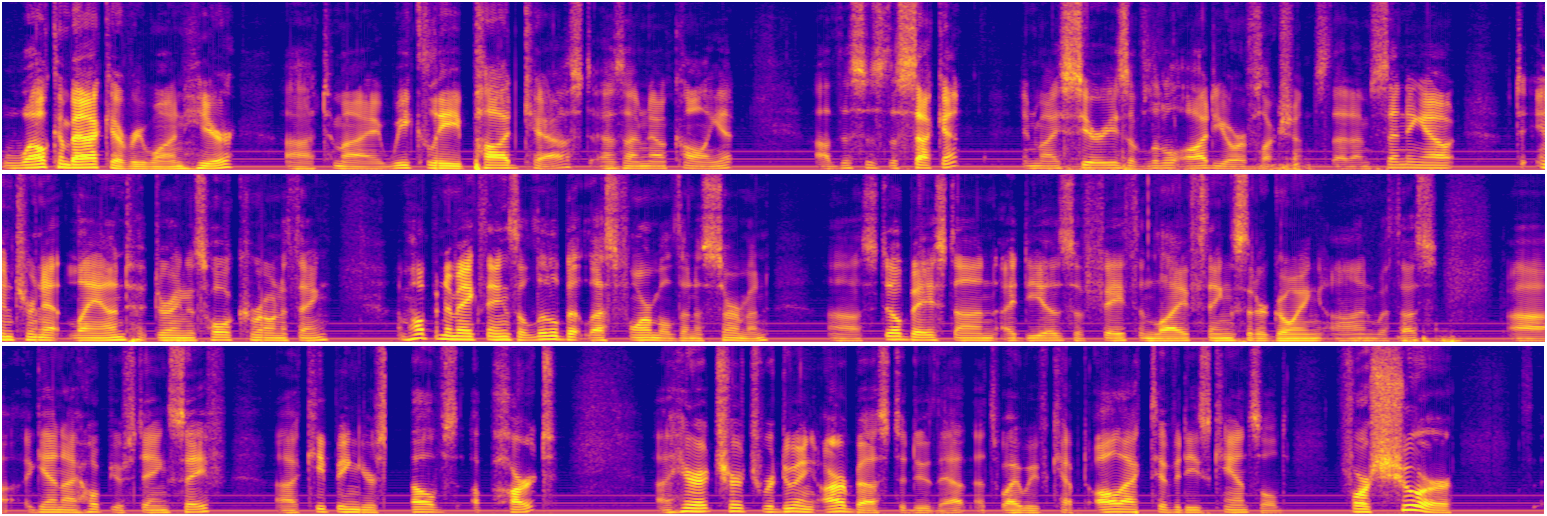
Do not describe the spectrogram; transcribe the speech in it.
Welcome back, everyone, here uh, to my weekly podcast, as I'm now calling it. Uh, this is the second in my series of little audio reflections that I'm sending out to internet land during this whole corona thing. I'm hoping to make things a little bit less formal than a sermon, uh, still based on ideas of faith and life, things that are going on with us. Uh, again, I hope you're staying safe, uh, keeping yourselves apart uh, here at church, we're doing our best to do that. That's why we've kept all activities canceled for sure,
